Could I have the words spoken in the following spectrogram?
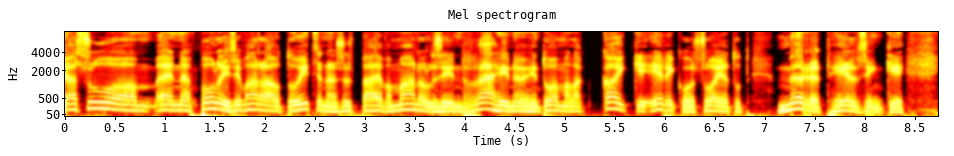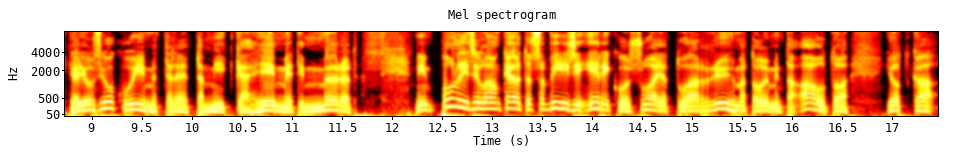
Vakka-Suomen poliisi varautuu itsenäisyyspäivän mahdollisiin rähinöihin tuomalla kaikki erikoissuojatut möröt Helsinki. Ja jos joku ihmettelee, että mitkä hemmetin möröt, niin poliisilla on käytössä viisi erikoissuojattua ryhmätoiminta-autoa, jotka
